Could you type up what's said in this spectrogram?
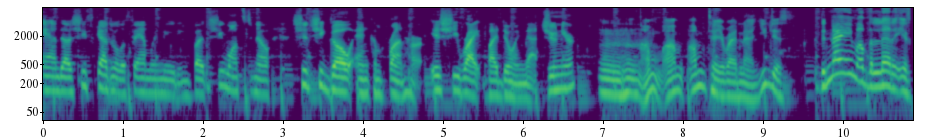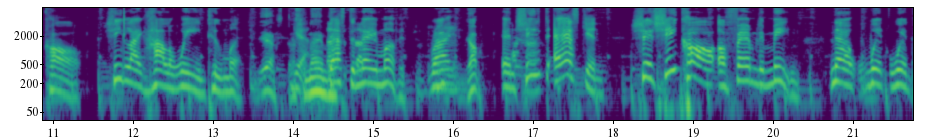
And uh, she scheduled a family meeting, but she wants to know should she go and confront her? Is she right by doing that? Junior? Mm-hmm. I'm, I'm, I'm gonna tell you right now. You just the name of the letter is called "She Like Halloween Too Much." Yes, that's Yeah. the name. That's the name of it, right? it. Yep. And she's asking, should she call a family meeting? Now, with with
